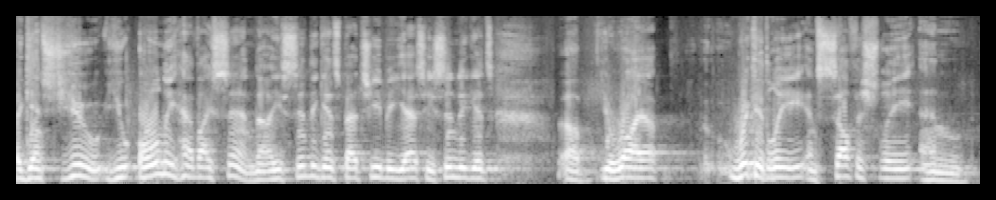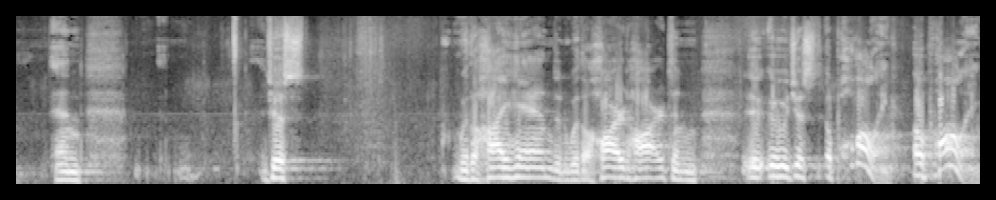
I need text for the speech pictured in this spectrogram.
Against you, you only have I sinned. Now, he sinned against Bathsheba, yes. He sinned against uh, Uriah wickedly and selfishly and, and just with a high hand and with a hard heart. And it, it was just appalling, appalling.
